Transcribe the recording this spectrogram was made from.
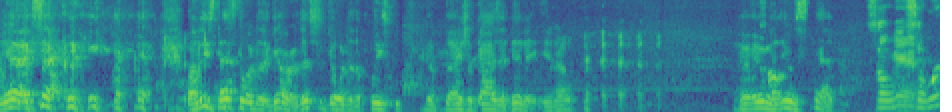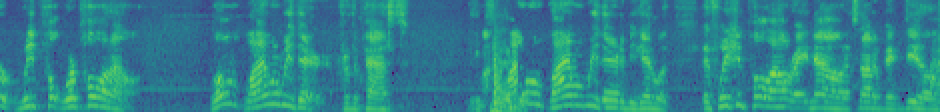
Yeah, exactly. well, at least that's going to the government. This is going to the police, the actual guys that did it. You know, it, it was, it was sad. So Yeah. so we're we pull, we're pulling out. Well, why were we there for the past? Why were, why were we there to begin with? If we can pull out right now, and it's not a big deal.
